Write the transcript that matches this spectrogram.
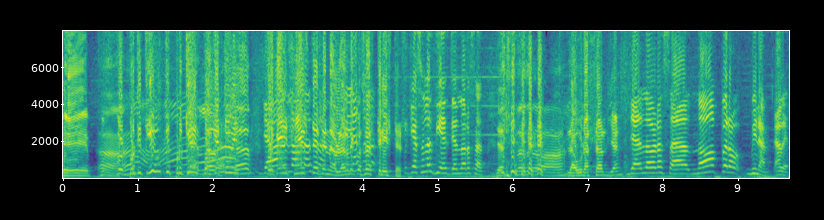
Eh, ¿por- Ah. ¿por, por qué, ¿Por qué, Ah, por qué tú- ya, por qué es la hora insistes sad, en hablar de cosas tristes? porque Ya son las 10, ya es la hora sad. Ya estás. Laura Sad ya. Ya es la hora sad. No, pero mira, a ver.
